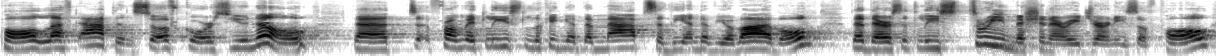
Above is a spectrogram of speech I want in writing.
Paul left Athens. So, of course, you know that from at least looking at the maps at the end of your Bible, that there's at least three missionary journeys of Paul.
